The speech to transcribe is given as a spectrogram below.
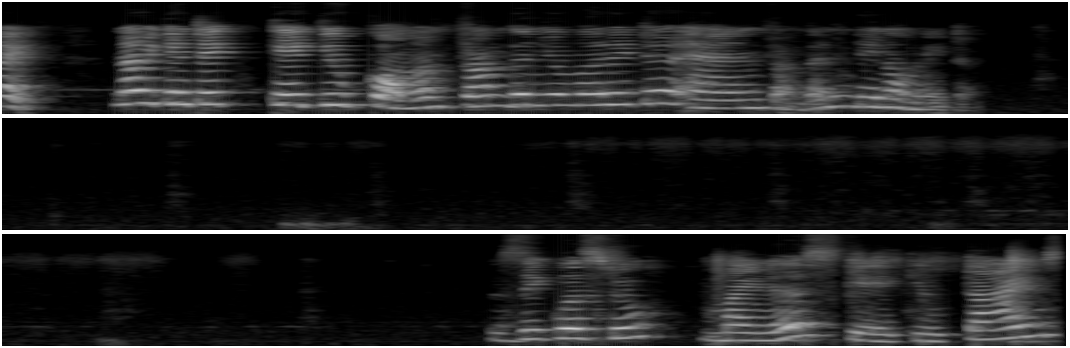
Right. Now we can take k cube common from the numerator and from the denominator. is equals to minus k cube times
